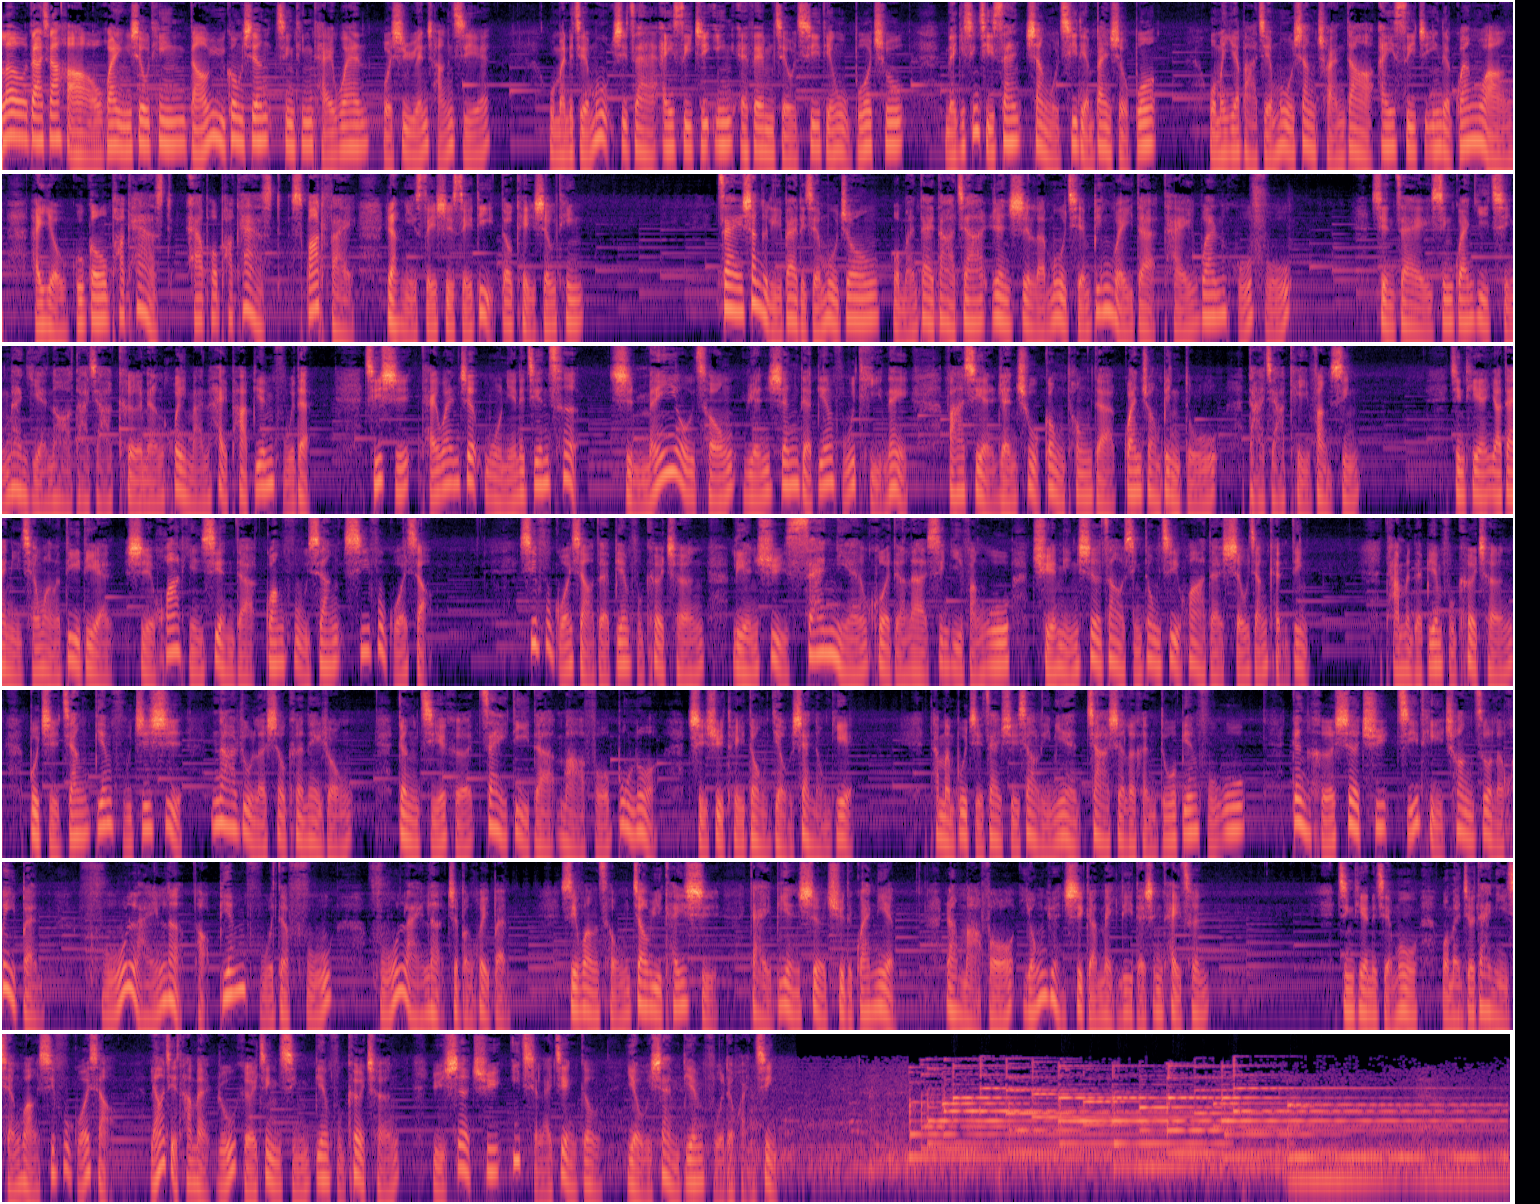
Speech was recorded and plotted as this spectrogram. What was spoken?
Hello，大家好，欢迎收听岛屿共生，倾听台湾。我是袁长杰。我们的节目是在 IC 之音 FM 九七点五播出，每个星期三上午七点半首播。我们也把节目上传到 IC 之音的官网，还有 Google Podcast、Apple Podcast、Spotify，让你随时随地都可以收听。在上个礼拜的节目中，我们带大家认识了目前濒危的台湾胡蝠。现在新冠疫情蔓延哦，大家可能会蛮害怕蝙蝠的。其实台湾这五年的监测是没有从原生的蝙蝠体内发现人畜共通的冠状病毒，大家可以放心。今天要带你前往的地点是花莲县的光复乡西富国小。西富国小的蝙蝠课程连续三年获得了信义房屋全民社造行动计划的首奖肯定。他们的蝙蝠课程不只将蝙蝠知识纳入了授课内容，更结合在地的马佛部落，持续推动友善农业。他们不只在学校里面架设了很多蝙蝠屋，更和社区集体创作了绘本《福来了》。好，蝙蝠的福，福来了这本绘本，希望从教育开始改变社区的观念，让马佛永远是个美丽的生态村。今天的节目，我们就带你前往西富国小，了解他们如何进行蝙蝠课程，与社区一起来建构友善蝙蝠的环境。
